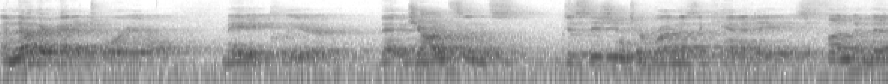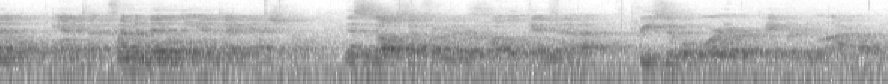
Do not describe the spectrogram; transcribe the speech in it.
Another editorial made it clear that Johnson's decision to run as a candidate was fundamental anti, fundamentally anti-national. This is also from the Republican uh, pre-Civil War era paper, New Ireland.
